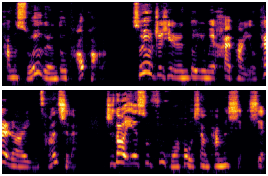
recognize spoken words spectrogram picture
他们所有的人都逃跑了。所有这些人都因为害怕犹太人而隐藏起来，直到耶稣复活后向他们显现。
